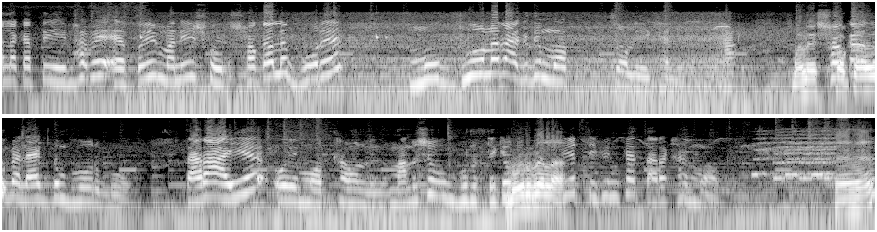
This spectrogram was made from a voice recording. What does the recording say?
এলাকাতে এইভাবে এতই মানে সকালে ভোরে মুখ ধুয়ানোর আগে মদ চলে এখানে। মানে সকাল সকালবেলা একদম ভোর ভোর। তারা আইয়ে ওই মদ খাওয়ান মানুষের ঘুম থেকে ভোরবেলা? টিফিন খায় তারা খায় মদ। হ্যাঁ হ্যাঁ?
